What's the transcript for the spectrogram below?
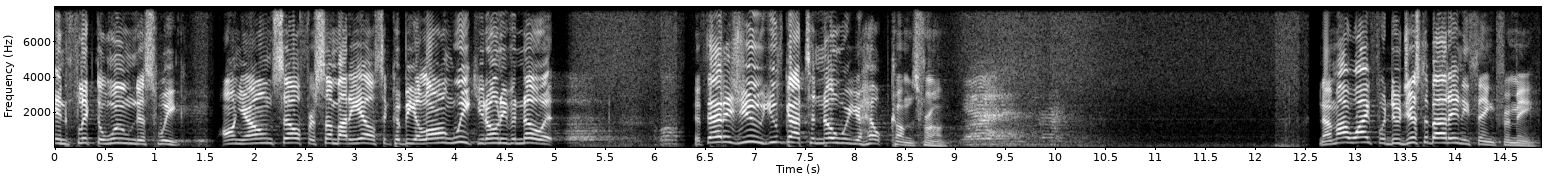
inflict a wound this week on your own self or somebody else. It could be a long week, you don't even know it. If that is you, you've got to know where your help comes from. Now, my wife would do just about anything for me.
